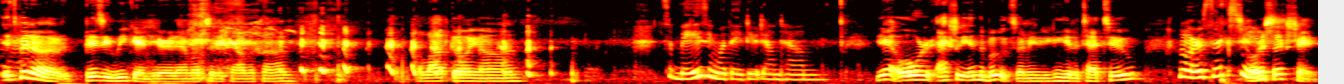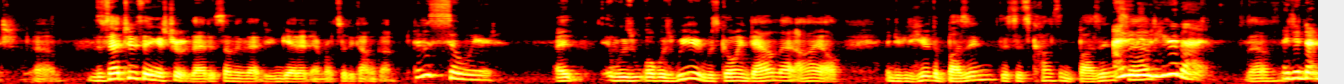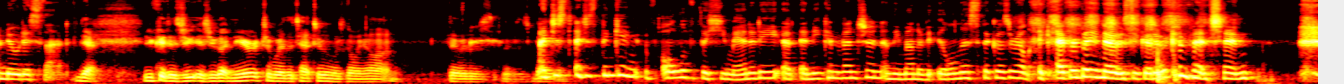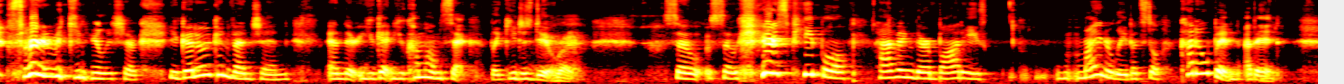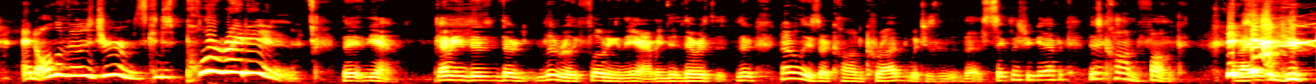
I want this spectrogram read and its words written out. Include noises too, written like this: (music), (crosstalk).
It's been a busy weekend here at Emerald City Comic Con. a lot going on. It's amazing what they do downtown. Yeah, or actually in the booths. I mean, you can get a tattoo Or a sex change. or a sex change. Um, the tattoo thing is true. That is something that you can get at Emerald City Comic Con. That was so weird. I, it was what was weird was going down that aisle, and you could hear the buzzing. There's this constant buzzing. I didn't even hear that. I did not notice that. yeah, you could as you as you got nearer to where the tattooing was going on. There was there was I just, I just thinking of all of the humanity at any convention and the amount of illness that goes around. Like everybody knows, you go to a convention. (laughs) Sorry to make you nearly choke. You go to a convention and there you get you come home sick, like you just do. right. So, so (laughs) here's people having their bodies minorly, but still cut open a bit, and all of those germs can just pour right in. They, yeah. I mean, they're, they're literally floating in the air. I mean, there is there, not only is there con crud, which is the, the sickness you get after. There's con funk, (laughs) right? You (laughs)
